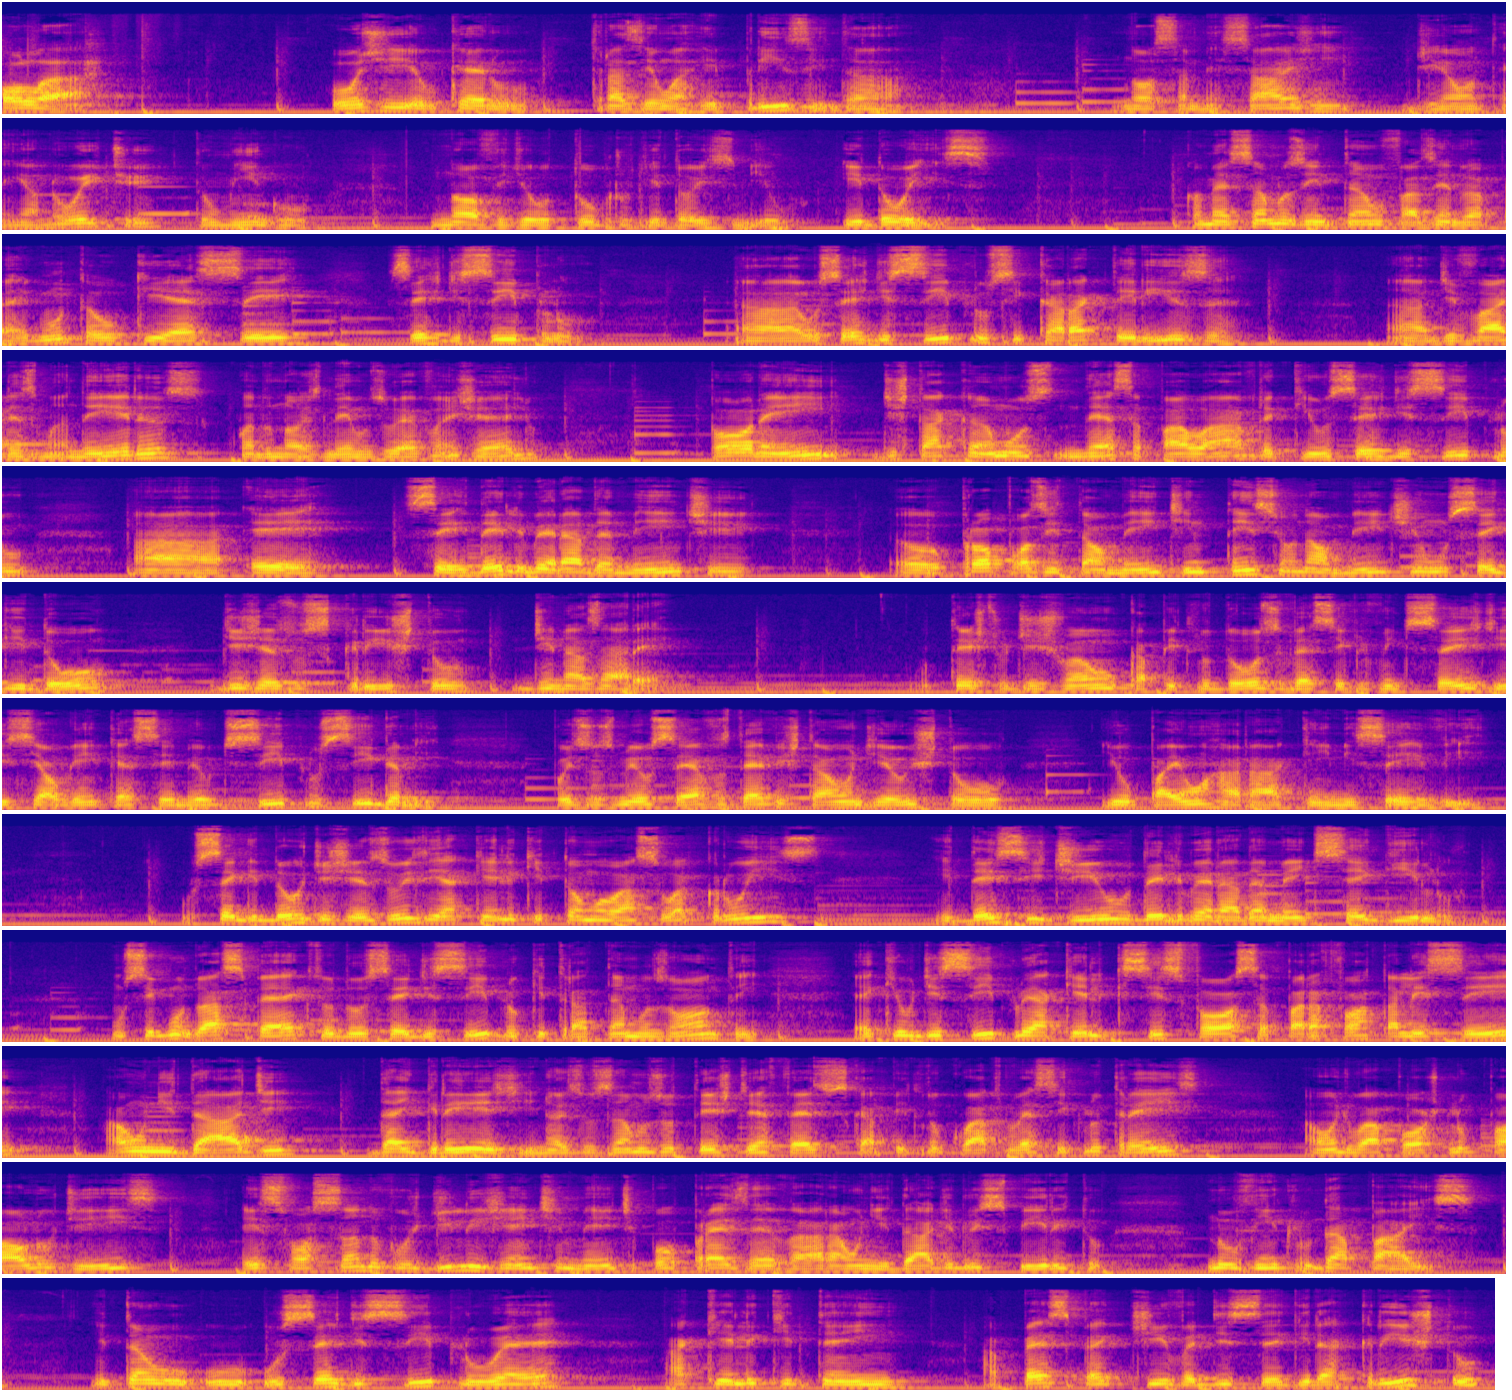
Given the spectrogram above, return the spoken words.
Olá, hoje eu quero trazer uma reprise da nossa mensagem de ontem à noite, domingo 9 de outubro de 2002. Começamos então fazendo a pergunta: o que é ser, ser discípulo? Ah, o ser discípulo se caracteriza ah, de várias maneiras quando nós lemos o Evangelho Porém, destacamos nessa palavra que o ser discípulo ah, é ser deliberadamente, ah, propositalmente, intencionalmente um seguidor de Jesus Cristo de Nazaré. O texto de João, capítulo 12, versículo 26, diz: Se alguém quer ser meu discípulo, siga-me, pois os meus servos devem estar onde eu estou, e o Pai honrará quem me servir. O seguidor de Jesus é aquele que tomou a sua cruz e decidiu deliberadamente segui-lo. Um segundo aspecto do ser discípulo que tratamos ontem é que o discípulo é aquele que se esforça para fortalecer a unidade da igreja. E nós usamos o texto de Efésios capítulo 4, versículo 3, onde o apóstolo Paulo diz: "Esforçando-vos diligentemente por preservar a unidade do espírito no vínculo da paz." Então, o, o ser discípulo é aquele que tem a perspectiva de seguir a Cristo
